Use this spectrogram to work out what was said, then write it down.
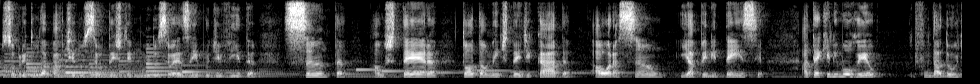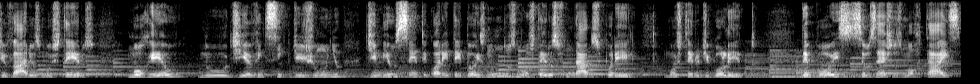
sobretudo a partir do seu testemunho, do seu exemplo de vida santa, austera, totalmente dedicada à oração e à penitência, até que ele morreu, fundador de vários mosteiros morreu no dia 25 de junho de 1142 num dos mosteiros fundados por ele, o Mosteiro de Goleto. Depois, seus restos mortais,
